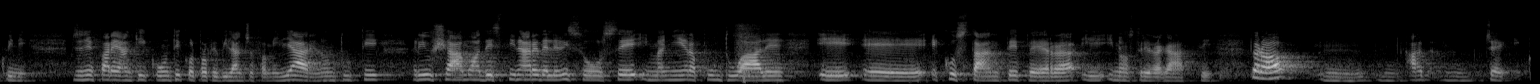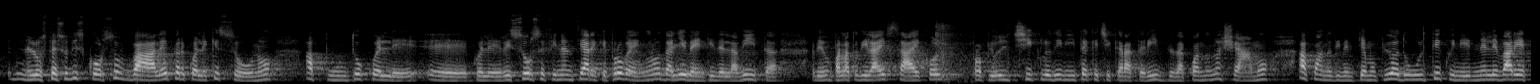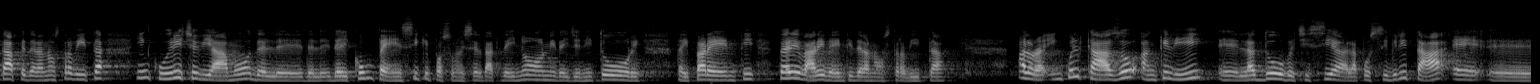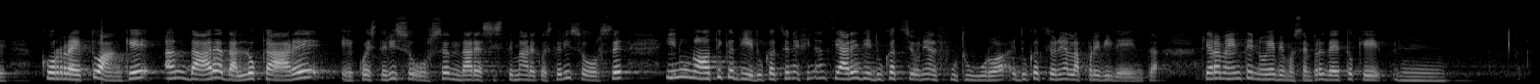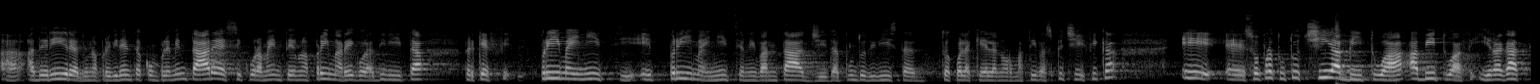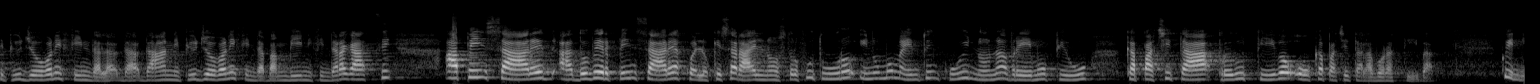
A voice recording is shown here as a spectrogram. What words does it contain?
quindi bisogna fare anche i conti col proprio bilancio familiare, non tutti riusciamo a destinare delle risorse in maniera puntuale e, e, e costante per i, i, nostri ragazzi. Però mh, mh, cioè, nello stesso discorso vale per quelle che sono appunto quelle, eh, quelle, risorse finanziarie che provengono dagli eventi della vita. Abbiamo parlato di life cycle, proprio il ciclo di vita che ci caratterizza da quando nasciamo a quando diventiamo più adulti, quindi nelle varie tappe della nostra vita in cui riceviamo delle, delle, dei compensi che possono essere dati dai nonni, dai genitori, dai parenti per i vari eventi della nostra vita. Allora, in quel caso, anche lì, eh, laddove ci sia la possibilità, è eh, corretto anche andare ad allocare eh, queste risorse, andare a sistemare queste risorse in un'ottica di educazione finanziaria e di educazione al futuro, educazione alla previdenza. Chiaramente noi abbiamo sempre detto che mh, aderire ad una previdenza complementare è sicuramente una prima regola di vita perché prima inizi e prima iniziano i vantaggi dal punto di vista di tutta quella che è la normativa specifica e eh, soprattutto ci abitua, abitua i ragazzi più giovani, fin da, da, da anni più giovani, fin da bambini, fin da ragazzi, a pensare, a dover pensare a quello che sarà il nostro futuro in un momento in cui non avremo più capacità produttiva o capacità lavorativa.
